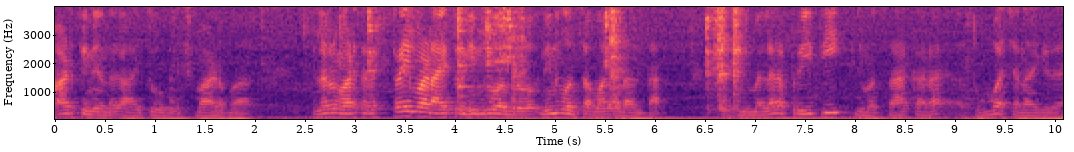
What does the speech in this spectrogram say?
ಮಾಡ್ತೀನಿ ಅಂದಾಗ ಆಯಿತು ಮಾಡಮ್ಮ. ಎಲ್ಲರೂ ಮಾಡ್ತಾರೆ. ಟ್ರೈ ಮಾಡಾಯಿತು ನಿನಗೂ ಒಂದು ನಿನಗೊಂದು ಒಂದು ಸಮಾಧಾನ ಅಂತ. ನಿಮ್ಮೆಲ್ಲರ ಪ್ರೀತಿ ನಿಮ್ಮ ಸಹಕಾರ ತುಂಬ ಚೆನ್ನಾಗಿದೆ.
